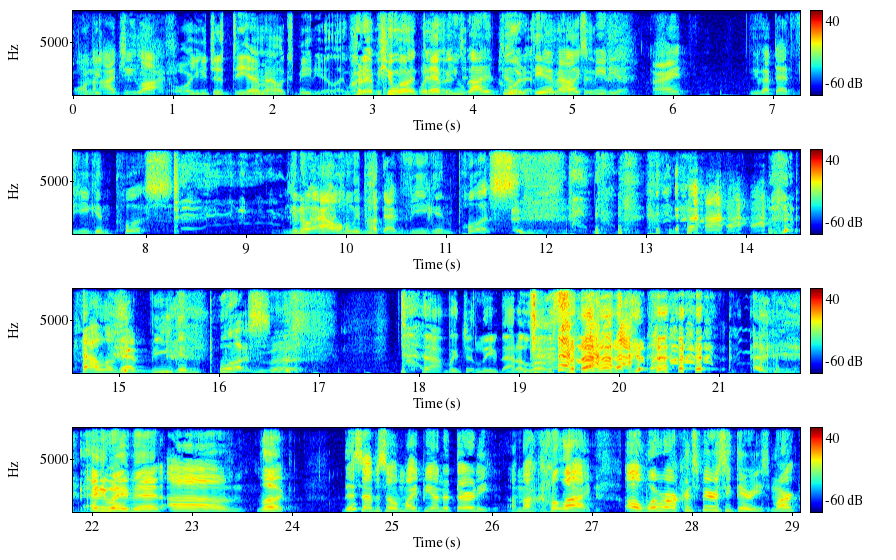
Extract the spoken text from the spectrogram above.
On You the IG Live. Or you could just DM Alex Media, like whatever you want. Whatever do. you got to do, DM Alex do. Media. All right? You got that vegan puss. you know Al only about that vegan puss. Al love that vegan puss. I'm gonna just leave that alone. Anyway, man, um, look, this episode might be under 30. I'm not going to lie. Oh, what were our conspiracy theories, Mark?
